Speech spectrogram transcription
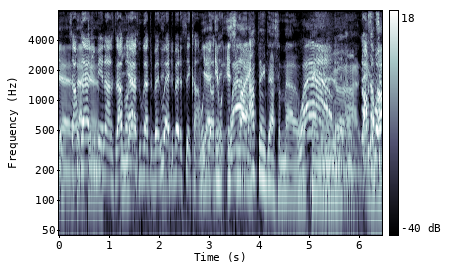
Yeah. So I'm glad then. you're being honest. 'cause I was gonna Yeah. ask who got the better, who had the better sitcom. Who Yeah, y'all it- it's Wow. like I think that's a matter of Wow. opinion. Yeah. No, I'm talking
